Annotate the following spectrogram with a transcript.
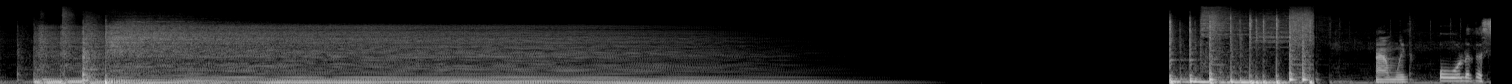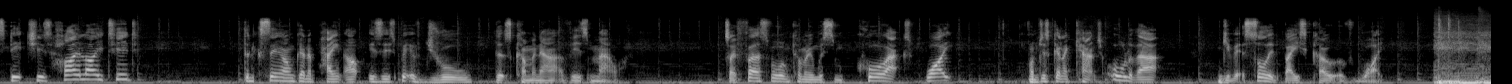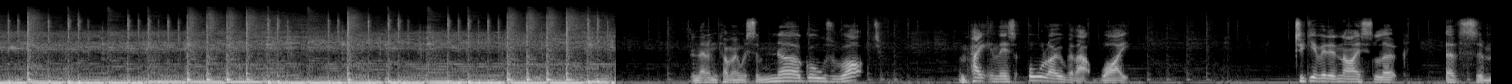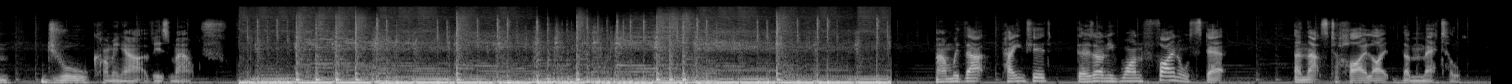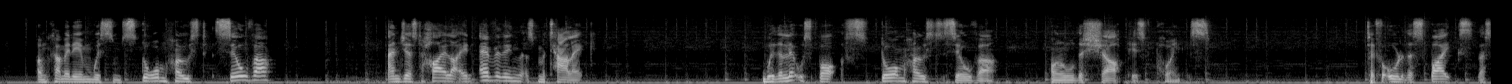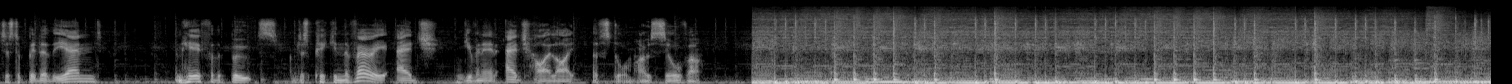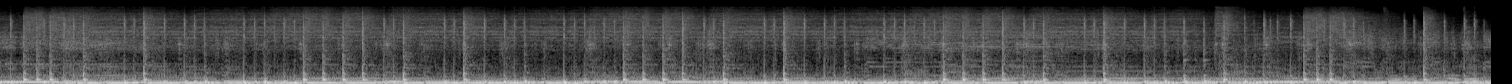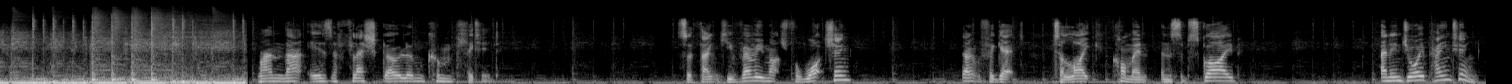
And with all of the stitches highlighted, the next thing I'm going to paint up is this bit of drool that's coming out of his mouth. So first of all, I'm coming in with some Corax white. I'm just going to catch all of that and give it a solid base coat of white. And then I'm coming with some Nurgle's Rot and painting this all over that white to give it a nice look of some drool coming out of his mouth. And with that painted, there's only one final step, and that's to highlight the metal. I'm coming in with some Stormhost Silver and just highlighting everything that's metallic with a little spot of Stormhost Silver on all the sharpest points. So for all of the spikes, that's just a bit at the end. And here for the boots, I'm just picking the very edge and giving it an edge highlight of Stormhost Silver. And that is a flesh golem completed. So thank you very much for watching. Don't forget to like, comment and subscribe. And enjoy painting.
